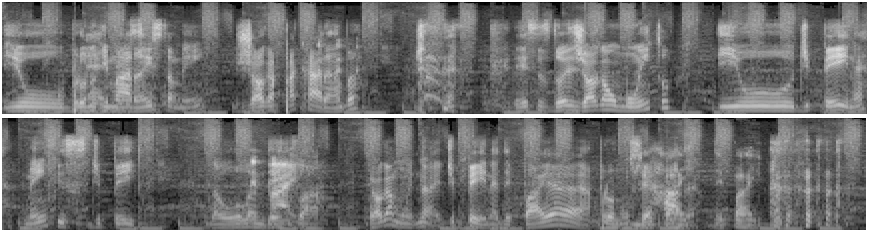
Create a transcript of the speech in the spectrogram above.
E o Bruno É, Guimarães deve também joga pra caramba. Esses dois jogam muito. E o Depay, né? Memphis Depay, da holandês Depay. lá. Joga muito. Não, é Depay, né? Depay é a pronúncia errada. Depay.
